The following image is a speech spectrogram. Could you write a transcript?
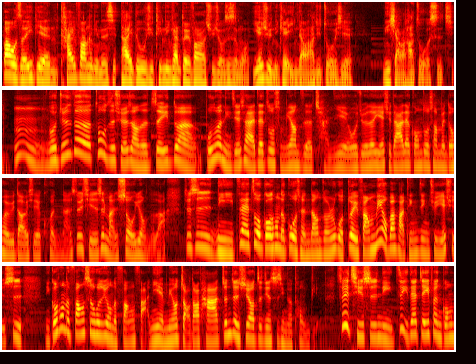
抱着一点开放一点的态度去听听看对方的需求是什么，也许你可以引导他去做一些你想要他做的事情。嗯，我觉得兔子学长的这一段，不论你接下来在做什么样子的产业，我觉得也许大家在工作上面都会遇到一些困难，所以其实是蛮受用的啦。就是你在做沟通的过程当中，如果对方没有办法听进去，也许是你沟通的方式或者用的方法，你也没有找到他真正需要这件事情的痛点。所以其实你自己在这一份工，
